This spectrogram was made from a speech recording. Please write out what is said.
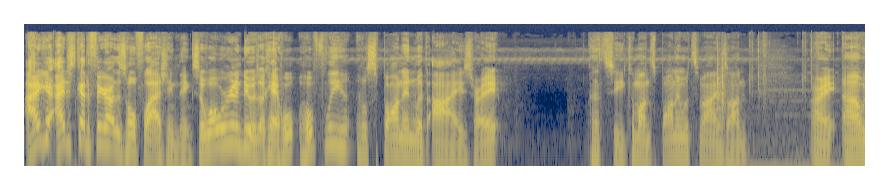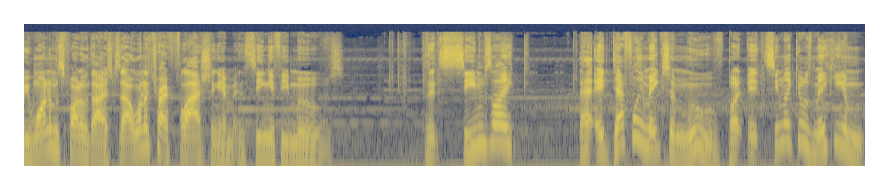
I, I just got to figure out this whole flashing thing. So what we're going to do is, okay, ho hopefully he'll spawn in with eyes, right? Let's see. Come on, spawn in with some eyes on. All right, uh, we want him to spawn in with eyes because I want to try flashing him and seeing if he moves. Because it seems like that it definitely makes him move, but it seemed like it was making him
